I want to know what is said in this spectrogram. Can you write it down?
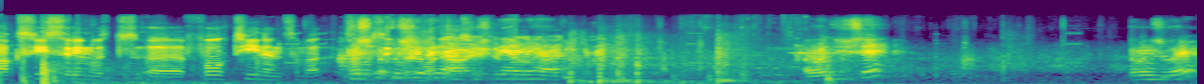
Oxy sitting with uh, 14 and some other. Push, some push your One way guy push in the the enemy hand. building. Oh, what did you say? Someone's where?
